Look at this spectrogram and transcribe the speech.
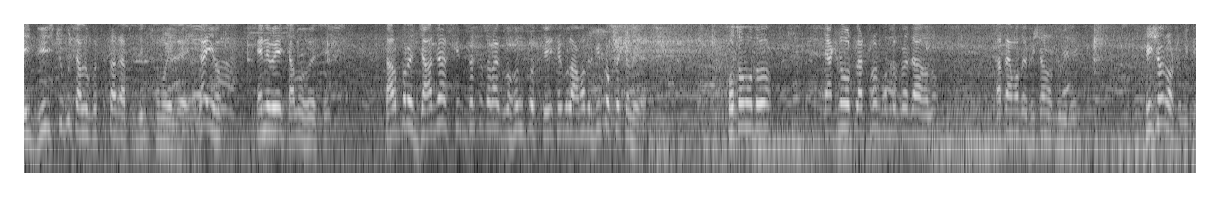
এই ব্রিজটুকু চালু করতে তার এতদিন সময় গেল। যাই হোক এনিওয়ে চালু হয়েছে। তারপরে যা যা সিদ্ধান্ত তারা গ্রহণ করছে, সেগুলো আমাদের বিপক্ষে চলে যাচ্ছে। প্রথমত এক নম্বর প্ল্যাটফর্ম বন্ধ করে দেওয়া হলো। তাতে আমাদের ভীষণ অসুবিধে। ভীষণ অসুবিধে।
